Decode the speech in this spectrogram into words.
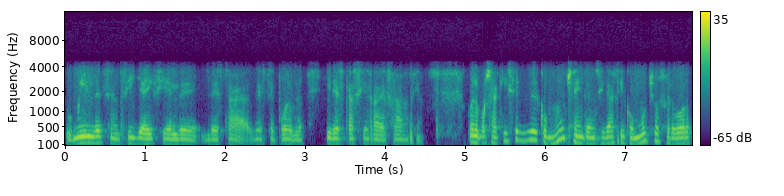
humilde, sencilla y fiel de, de este pueblo y de esta sierra de Francia. Bueno, pues aquí se vive con mucha intensidad y con mucho fervor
